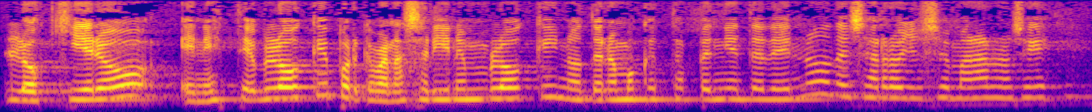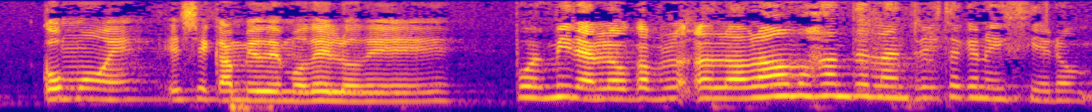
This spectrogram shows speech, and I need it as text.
los quiero en este bloque porque van a salir en bloque y no tenemos que estar pendientes de, no, desarrollo semanal, no sé qué. ¿Cómo es ese cambio de modelo de, pues mira, lo, lo, hablábamos antes en la entrevista que nos hicieron.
